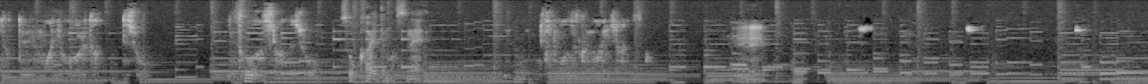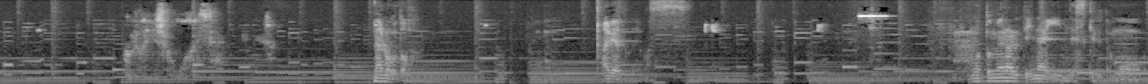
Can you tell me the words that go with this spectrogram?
だって、間に別れたんでしょ？で、そう友達なんでしょ？そう書いてますね。気まずくないんじゃないですか？うん。ぐらいにしか思わないですね。なるほど。ありがとうございます求められていないんですけれども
